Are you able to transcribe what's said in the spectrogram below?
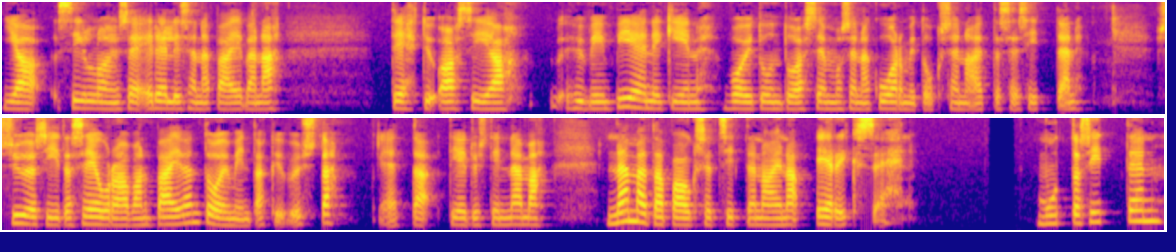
ja silloin se edellisenä päivänä tehty asia, hyvin pienikin, voi tuntua semmoisena kuormituksena, että se sitten syö siitä seuraavan päivän toimintakyvystä. Että tietysti nämä, nämä tapaukset sitten aina erikseen. Mutta sitten,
